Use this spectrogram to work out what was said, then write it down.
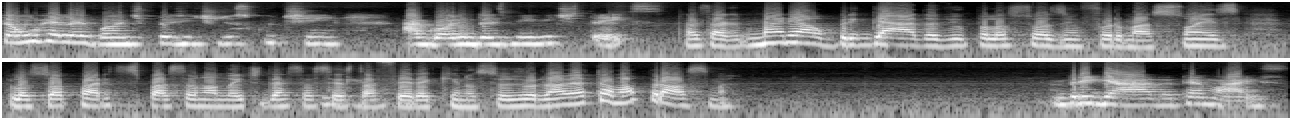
tão relevante para a gente discutir agora em 2023. Tá certo. Marial, obrigada viu, pelas suas informações, pela sua participação na noite dessa sexta-feira aqui no seu jornal e até uma próxima. Obrigada, até mais.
